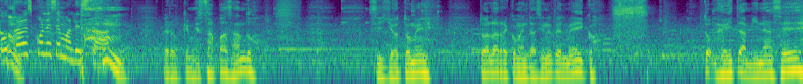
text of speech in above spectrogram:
Otra vez con ese malestar. ¿Pero qué me está pasando? Si yo tomé todas las recomendaciones del médico, tomé vitamina C,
